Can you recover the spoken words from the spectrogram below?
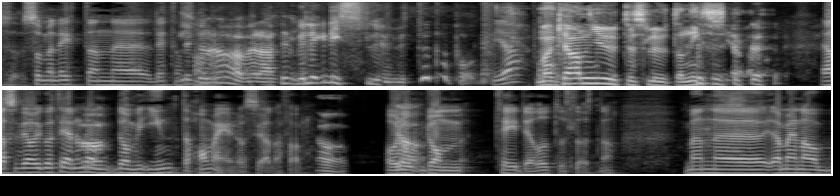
S- Som en liten, uh, liten Liten sån. överraskning. Vi lägger det i slutet av podden. Ja, Man kan ju utesluta Nisse. Alltså vi har ju gått igenom de, de vi inte har med oss i alla fall. ja. Och Ja. de, de tidigare uteslutna. Men eh, jag menar,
